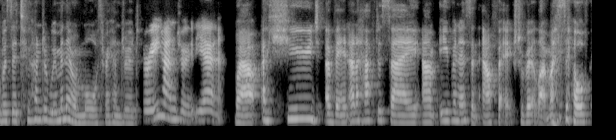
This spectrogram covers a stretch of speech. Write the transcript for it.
was there 200 women there or more 300 300 yeah. Wow a huge event. And i have to say um, even as an alpha extrovert like myself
